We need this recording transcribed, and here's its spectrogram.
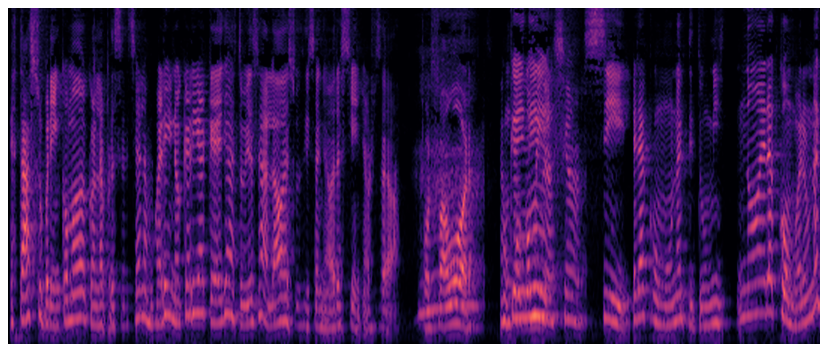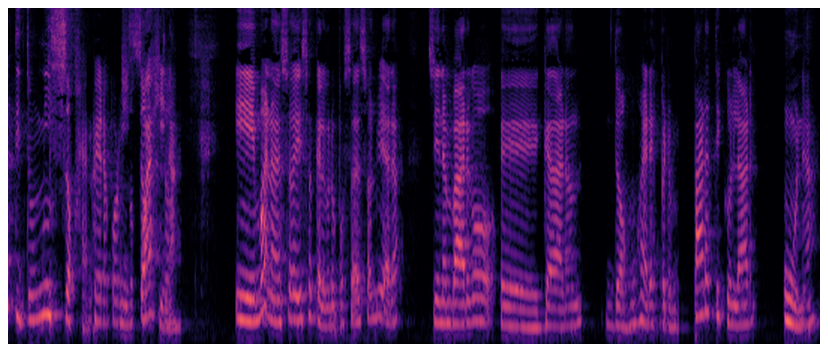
estaba súper incómodo con la presencia de las mujeres y no quería que ellas estuviesen al lado de sus diseñadores seniors. O sea, por favor. Es un Qué poco mi- indignación. Sí, era como una actitud, mi- no era como, era una actitud misógena Pero por misógina. Y bueno, eso hizo que el grupo se disolviera. Sin embargo, eh, quedaron dos mujeres, pero en particular una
